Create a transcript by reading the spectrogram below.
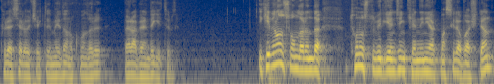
küresel ölçekli meydan okumaları beraberinde getirdi. 2010 sonlarında Tunuslu bir gencin kendini yakmasıyla başlayan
